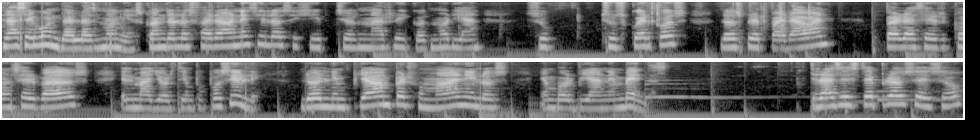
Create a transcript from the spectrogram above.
La segunda, las momias. Cuando los faraones y los egipcios más ricos morían, sus cuerpos los preparaban para ser conservados el mayor tiempo posible. Los limpiaban, perfumaban y los envolvían en vendas. Tras este proceso,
